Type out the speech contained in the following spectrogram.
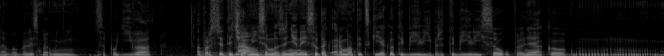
nebo byli jsme u ní se podívat. A prostě ty černý no. samozřejmě nejsou tak aromatický jako ty bílí, protože ty bílí jsou úplně jako mm,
